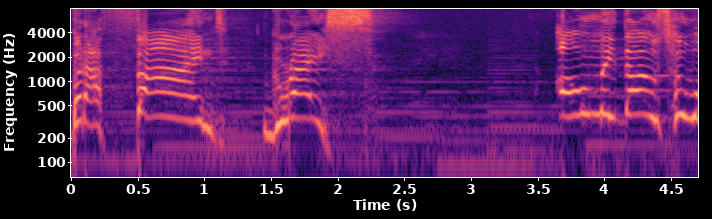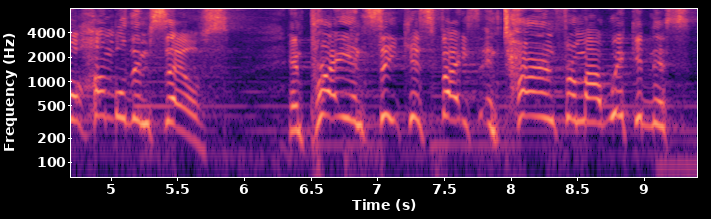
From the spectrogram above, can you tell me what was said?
But I find grace. Only those who will humble themselves and pray and seek his face and turn from my wickedness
